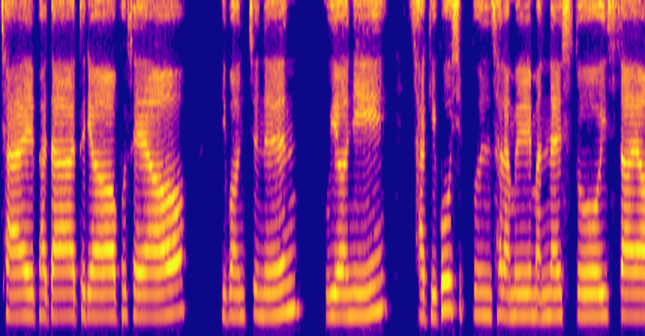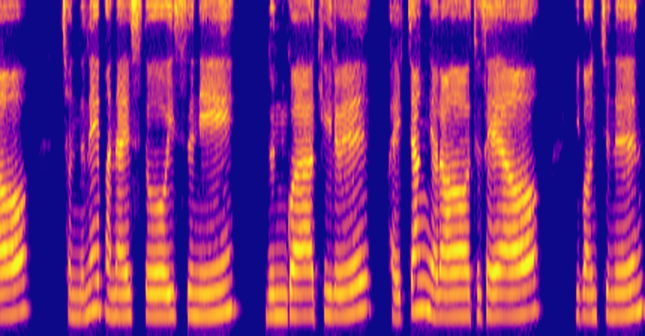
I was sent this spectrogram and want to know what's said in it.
잘 받아들여 보세요. 이번 주는 우연히 사귀고 싶은 사람을 만날 수도 있어요. 첫눈에 반할 수도 있으니 눈과 귀를 활짝 열어 두세요. 이번 주는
